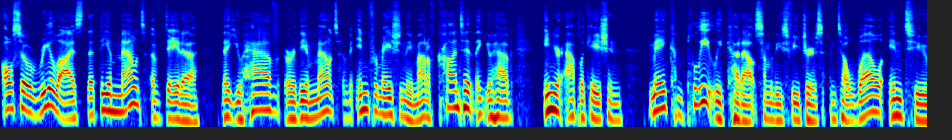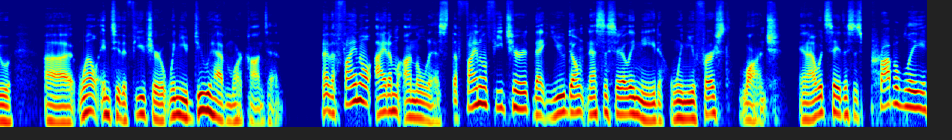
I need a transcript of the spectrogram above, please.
also realize that the amount of data that you have, or the amount of information, the amount of content that you have in your application, may completely cut out some of these features until well into uh, well into the future when you do have more content. Now, the final item on the list, the final feature that you don't necessarily need when you first launch, and I would say this is probably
